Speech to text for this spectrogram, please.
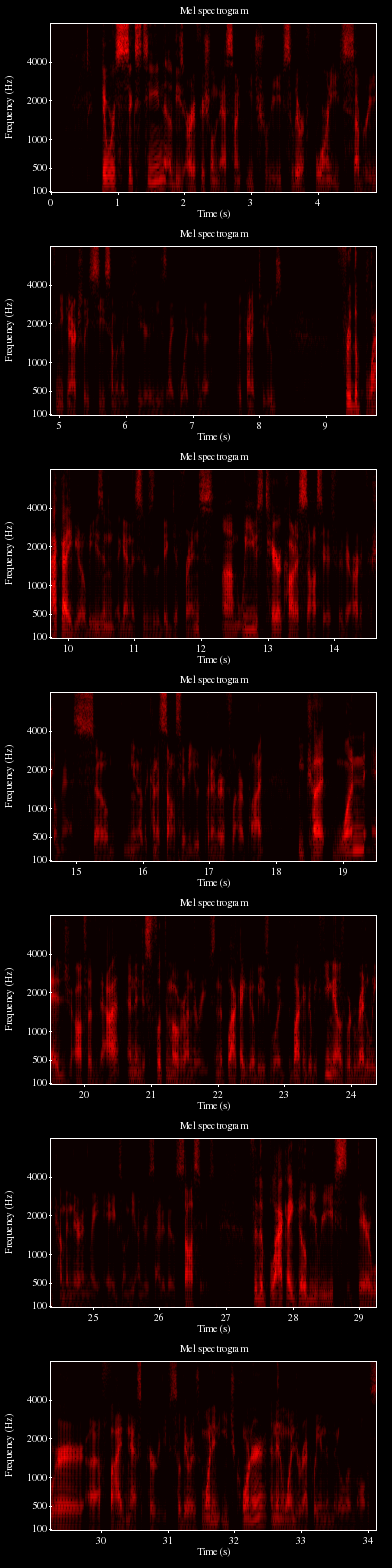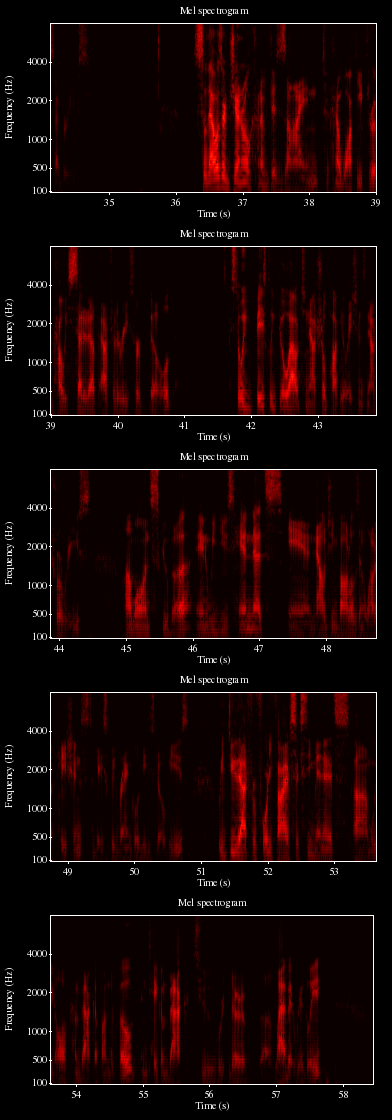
There were 16 of these artificial nests on each reef, so there were four on each subreef, and you can actually see some of them here. These like white kind of white kind of tubes. For the black-eye gobies, and again, this was the big difference, um, we used terracotta saucers for their artificial nests. So, you know, the kind of saucer that you would put under a flower pot. We cut one edge off of that and then just flipped them over on the reefs. And the black-eye gobies would, the black-eye goby females would readily come in there and lay eggs on the underside of those saucers. For the black-eye goby reefs, there were uh, five nests per reef. So there was one in each corner and then one directly in the middle of all the sub-reefs. So that was our general kind of design to kind of walk you through of how we set it up after the reefs were built. So we basically go out to natural populations, natural reefs, um, while on scuba, and we'd use hand nets and Nalgene bottles and a lot of patience to basically wrangle these gobies. We'd do that for 45, 60 minutes. Um, we'd all come back up on the boat and take them back to the uh, lab at Wrigley.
